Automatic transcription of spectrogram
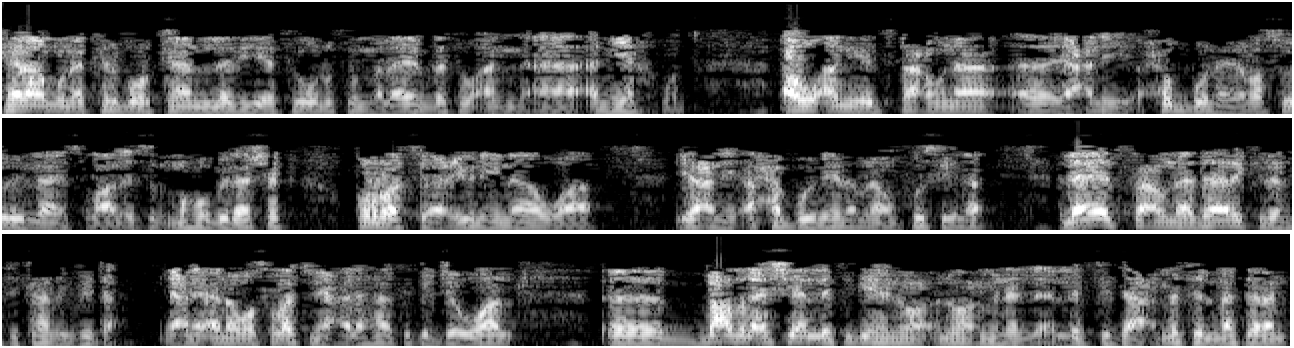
كلامنا كالبركان الذي يثور ثم لا يلبث أن, أن يخمد أو أن يدفعنا يعني حبنا لرسول الله صلى الله عليه وسلم وهو بلا شك قرة أعيننا ويعني أحب إلينا من أنفسنا. لا يدفعنا ذلك لارتكاب بدع. يعني أنا وصلتني على هاتف الجوال آه، بعض الأشياء التي فيها نوع, نوع من الابتداع. مثل مثلا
